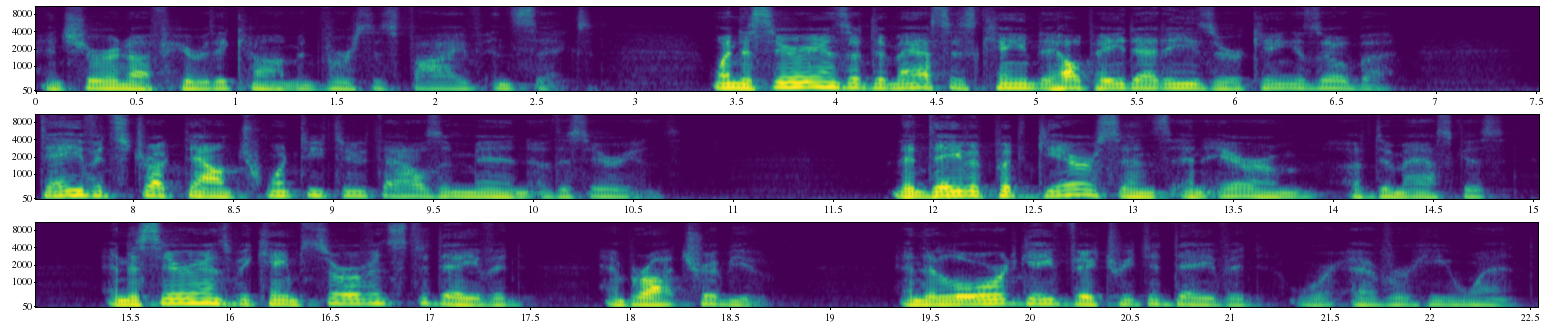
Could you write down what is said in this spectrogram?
And sure enough, here they come in verses 5 and 6. When the Syrians of Damascus came to help Hadadezer, king of Zobah, David struck down 22,000 men of the Syrians. Then David put garrisons in Aram of Damascus, and the Syrians became servants to David and brought tribute. And the Lord gave victory to David wherever he went.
